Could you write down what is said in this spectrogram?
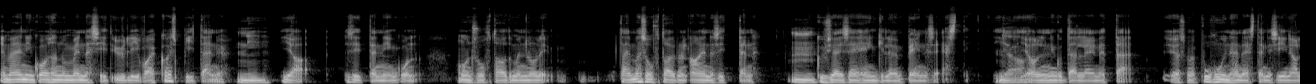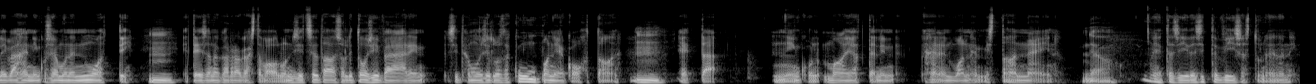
Ja mä en niinku osannut mennä siitä yli, vaikka olisi pitänyt. niin, Ja sitten niin kuin mun suhtautuminen oli, tai mä suhtaudun aina sitten Mm. kyseiseen henkilöön penseästi. Joo. Ja oli niin kuin tälleen, että jos mä puhuin hänestä, niin siinä oli vähän niin kuin semmoinen nuotti, Mm. ettei se ainakaan rakastava ollut, niin sitten se taas oli tosi väärin sitä mun silloista kumppania kohtaan, Mm. että niin kuin mä ajattelin hänen vanhemmistaan näin. joo, Että siitä sitten viisastuneena, niin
